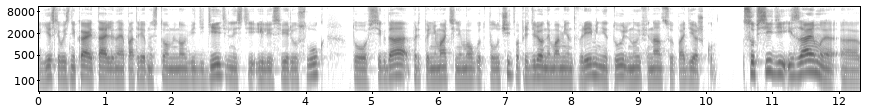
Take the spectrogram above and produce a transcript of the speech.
если возникает та или иная потребность в том или ином виде деятельности или сфере услуг – то всегда предприниматели могут получить в определенный момент времени ту или иную финансовую поддержку. Субсидии и займы, э,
